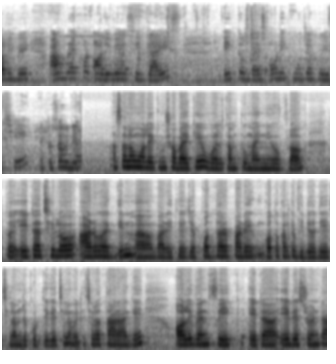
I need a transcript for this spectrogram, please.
অলিভে আমরা এখন অলিভে আছি গাইস এই তো গাইস অনেক মজা হয়েছে। একটা ছবি আসসালামু আলাইকুম সবাইকে welcome to my new blog তো এটা ছিল আরও একদিন বাড়িতে যে পদ্মার পাড়ে গতকালকে ভিডিও দিয়েছিলাম যে ঘুরতে গিয়েছিলাম এটা ছিল তার আগে। অলিভ অ্যান্ড ফিক এটা এই রেস্টুরেন্টটা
